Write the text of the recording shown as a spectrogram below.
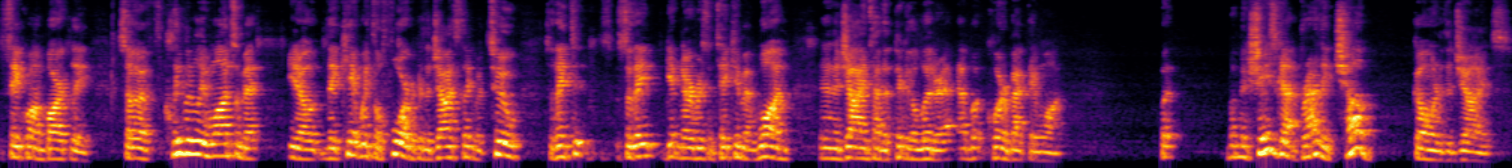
Saquon Barkley. So if Cleveland really wants him at you know they can't wait till four because the Giants take him at two. So they t- so they get nervous and take him at one, and then the Giants have the pick of the litter at, at what quarterback they want. But but McShay's got Bradley Chubb going to the Giants,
